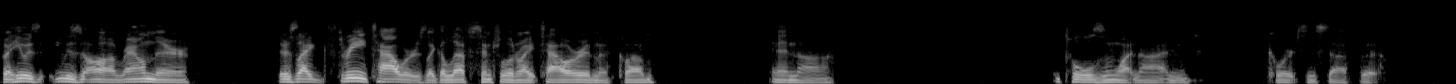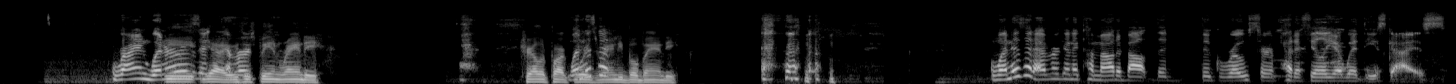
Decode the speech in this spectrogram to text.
But he was he was uh, around there. There's like three towers, like a left, central, and right tower in the club. And uh pools and whatnot and courts and stuff. But Ryan, when he, is it yeah, he was just being Randy. Trailer Park When Boys, it- Randy Bobandy. when is it ever going to come out about the the grosser pedophilia with these guys?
